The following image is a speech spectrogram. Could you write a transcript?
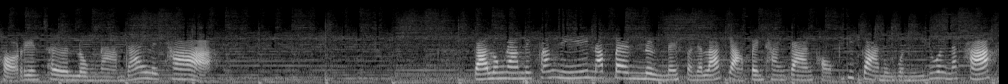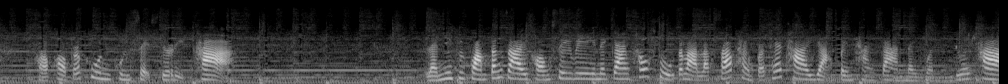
ขอเรียนเชิญลงนามได้เลยค่ะ การลงนามในครั้งนี้นับเป็นหนึ่งในสัญลักษณ์อย่างเป็นทางการของพิธีการในวันนี้ด้วยนะคะ ขอขอบพระคุณคุณเศรษฐสิริค่ะ และนี่คือความตั้งใจของ CV ในการเข้าสู่ตลาดหลักทรัพย์แห่งประเทศไทยอย่างเป็นทางการในวันนี้ด้วยค่ะ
